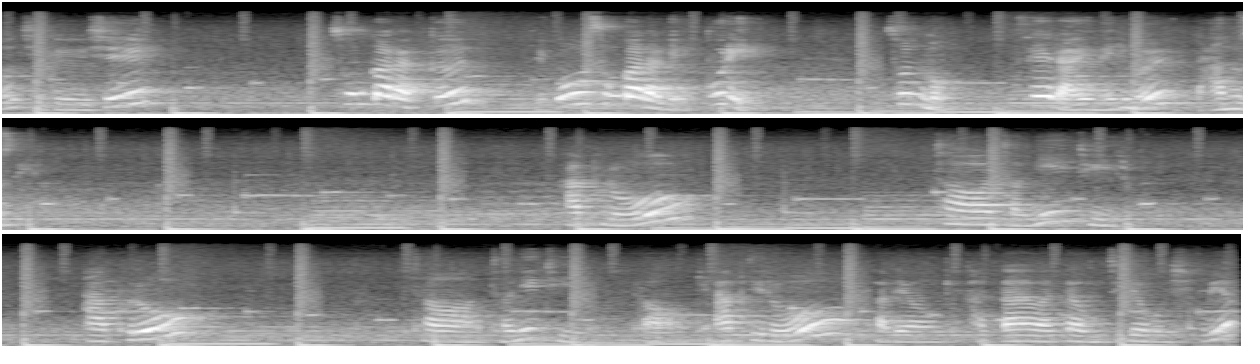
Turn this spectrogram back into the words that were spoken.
네. 지그시 손가락 끝 그리고 손가락의 뿌리 손목 세 라인의 힘을 나누세요. 앞으로 천천히 뒤로 앞으로 천천히 뒤로 이렇게 앞뒤로 가볍게 갔다 왔다 움직여 보시고요.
